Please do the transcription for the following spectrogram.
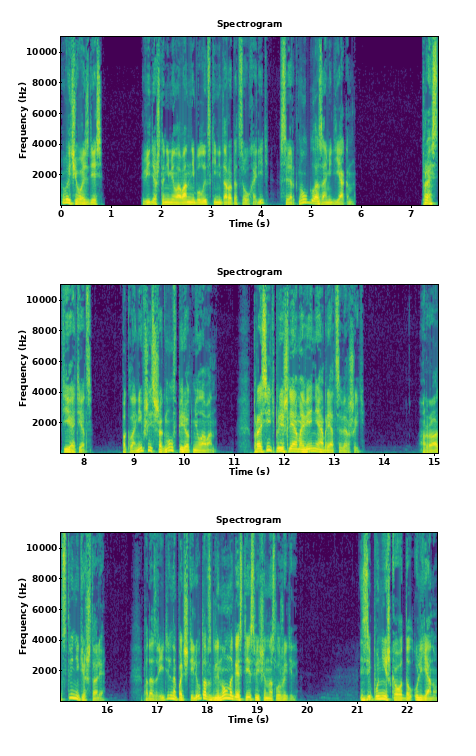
«Вы чего здесь?» Видя, что ни Милован, ни Булыцкий не торопятся уходить, сверкнул глазами дьякон. «Прости, отец!» Поклонившись, шагнул вперед Милован. «Просить пришли омовение обряд совершить». «Родственники, что ли?» Подозрительно, почти люто взглянул на гостей священнослужитель. Зипунишка отдал Ульяну.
